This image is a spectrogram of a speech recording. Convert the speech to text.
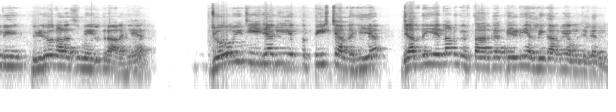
ਵੀਡੀਓ ਨਾਲ ਅਸੀਂ ਮੇਲ ਕਰਾ ਰਹੇ ਆ। ਜੋ ਵੀ ਚੀਜ਼ ਹੈਗੀ ਇਹ ਤਫਤੀਸ਼ ਚੱਲ ਰਹੀ ਆ ਜਲਦੀ ਇਹਨਾਂ ਨੂੰ ਗ੍ਰਿਫਤਾਰ ਕਰਕੇ ਜਿਹੜੀ ਅਗਲੀ ਕਾਰਵਾਈ ਅਮਲ ਚ ਲਿਆਂਦੀ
